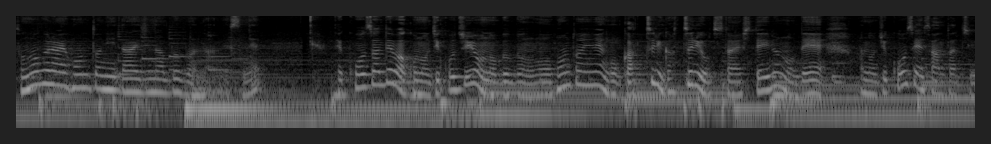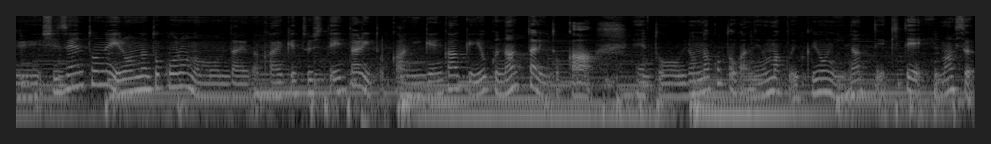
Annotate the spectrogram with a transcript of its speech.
そのぐらい本当に大事な部分なんですね。で講座ではこの自己需要の部分を本当にねこうがっつりがっつりお伝えしているのであの受講生さんたち自然とねいろんなところの問題が解決していたりとか人間関係良くなったりとか、えーと、いろんなことがねうまくいくようになってきています。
